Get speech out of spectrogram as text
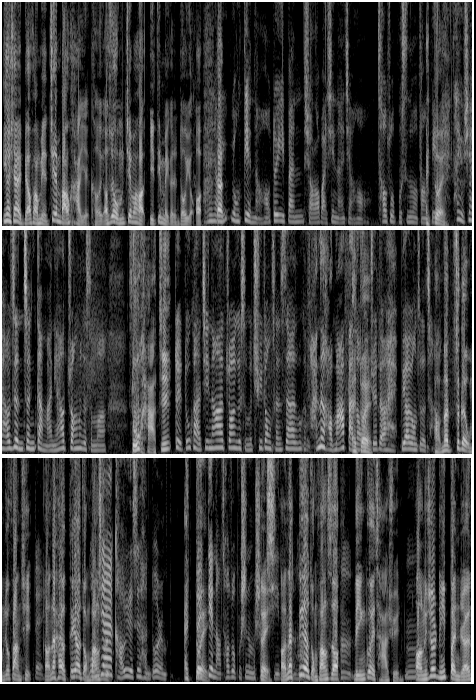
因为现在也比较方便，健保卡也可以哦，所以我们健保卡一定每个人都有哦。但用电脑哈，对一般小老百姓来讲哦，操作不是那么方便。对，他有些还要认证干嘛？你还要装那个什么读卡机？对，读卡机，然装一个什么驱动程式啊什么，反正好麻烦哦。我觉得哎，不要用这个厂。好，那这个我们就放弃。对哦，那还有第二种方式。我们现在考虑的是很多人。哎，对，电脑操作不是那么熟悉哦。那第二种方式哦，临柜查询哦，你说你本人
